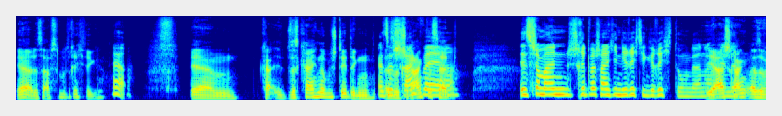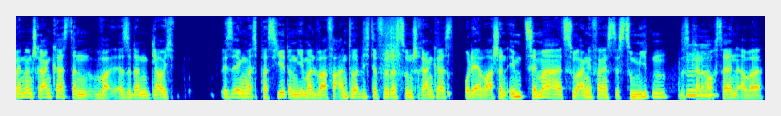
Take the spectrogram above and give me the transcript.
ja, das ist absolut richtig. Ja. Ähm, kann, das kann ich nur bestätigen. Also, Schrank, ist wäre halt ist schon mal ein Schritt wahrscheinlich in die richtige Richtung dann. Ja. Schrank, also wenn du einen Schrank hast, dann war, also dann glaube ich, ist irgendwas passiert und jemand war verantwortlich dafür, dass du einen Schrank hast. Oder er war schon im Zimmer, als du angefangen hast, das zu mieten. Das kann Mhm. auch sein, aber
